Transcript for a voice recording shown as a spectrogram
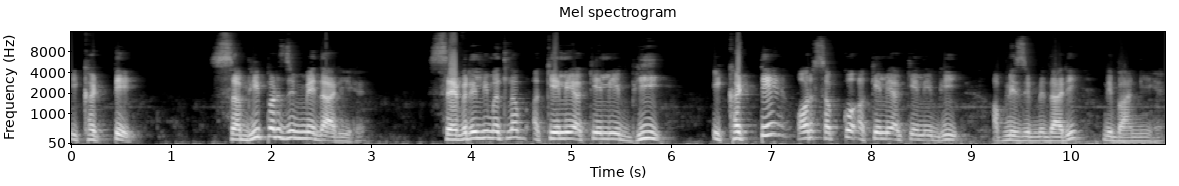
इकट्ठे, सभी पर ज़िम्मेदारी है। सेवरली मतलब अकेले अकेले भी इकट्ठे और सबको अकेले अकेले भी अपनी ज़िम्मेदारी निभानी है।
